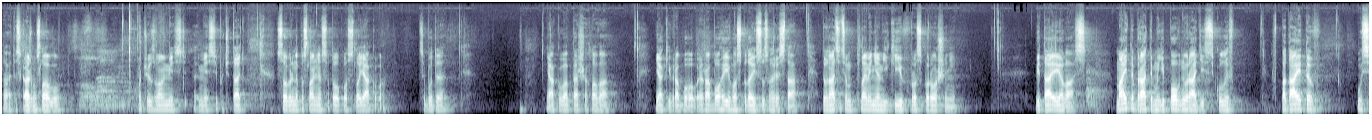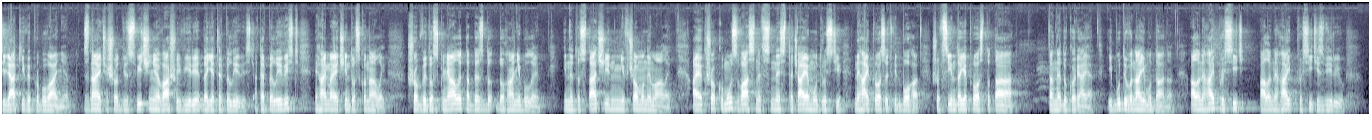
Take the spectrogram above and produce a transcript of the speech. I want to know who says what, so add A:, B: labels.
A: Давайте скажемо слава Богу. Хочу з вами в місті, е, почитати собране послання святого апостола Якова. Це буде Якова, перша глава. Яків, раб Бо- Бога і Господа Ісуса Христа, 12 племеням Яків розпорошені. Вітаю я вас. Майте, брати мої, повну радість, коли впадаєте в усілякі випробування, знаючи, що досвідчення вашої віри дає терпеливість, а терпеливість нехай має чин досконалий, щоб ви досконяли та бездогані були, і недостачі ні в чому не мали. А якщо кому з вас не, не стачає мудрості, нехай просить від Бога, що всім дає просто та та не докоряє, і буде вона йому дана. Але нехай просіть, але нехай просіть із вірою,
